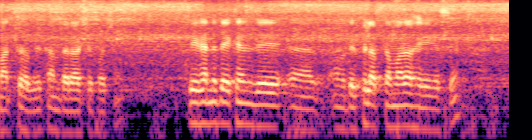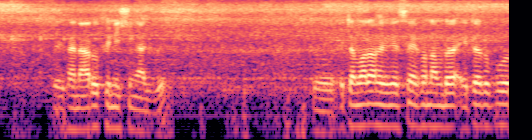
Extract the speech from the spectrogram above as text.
মারতে হবে কান্দার আশেপাশে। তো এখানে দেখেন যে আমাদের ফিল মারা হয়ে গেছে। তো এখানে আরও ফিনিশিং আসবে। তো এটা মারা হয়ে গেছে। এখন আমরা এটার উপর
